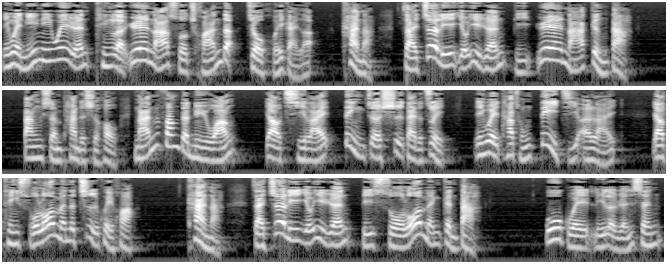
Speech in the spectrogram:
因为尼尼微人听了约拿所传的就悔改了。看呐，在这里有一人比约拿更大。当审判的时候，南方的女王要起来定这世代的罪，因为她从地极而来，要听所罗门的智慧话。看呐，在这里有一人比所罗门更大。乌鬼离了人身。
